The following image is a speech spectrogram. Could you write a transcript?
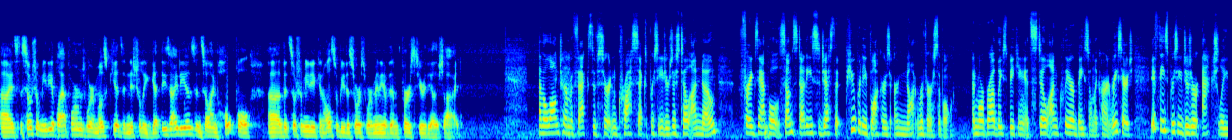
uh, it's the social media platforms where most kids initially get these ideas. And so I'm hopeful uh, that social media can also be the source where many of them first hear the other side and the long-term effects of certain cross-sex procedures are still unknown. For example, some studies suggest that puberty blockers are not reversible. And more broadly speaking, it's still unclear based on the current research if these procedures are actually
